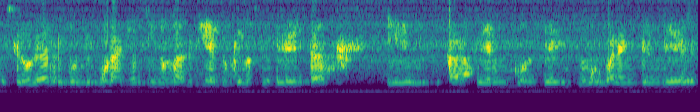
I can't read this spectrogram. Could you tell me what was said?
museo de arte contemporáneo, sino más bien lo que nos interesa es hacer un contexto para entender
